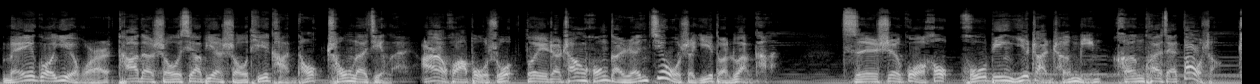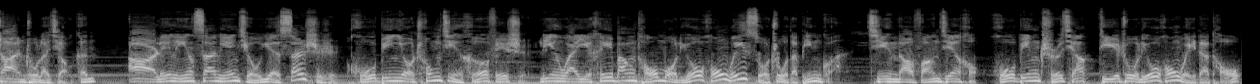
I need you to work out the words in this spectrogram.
没过一会儿，他的手下便手提砍刀冲了进来，二话不说，对着张红等人就是一顿乱砍。此事过后，胡兵一战成名，很快在道上站住了脚跟。二零零三年九月三十日，胡兵又冲进合肥市另外一黑帮头目刘宏伟所住的宾馆。进到房间后，胡兵持枪抵住刘宏伟的头，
